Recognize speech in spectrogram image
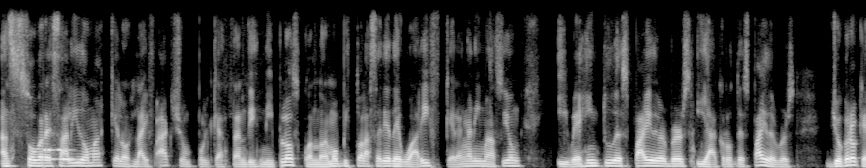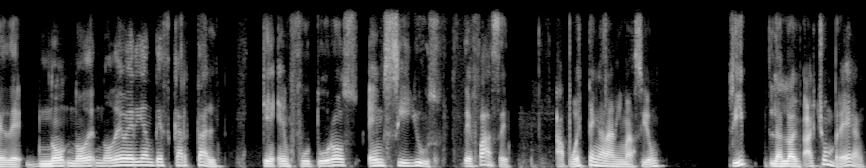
han sobresalido más que los live action, porque hasta en Disney Plus, cuando hemos visto la serie de What If, que era en animación, y ves Into the Spider-Verse y Across the Spider-Verse, yo creo que no, no, no deberían descartar que en futuros MCUs de fase apuesten a la animación. Sí, las live action bregan,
